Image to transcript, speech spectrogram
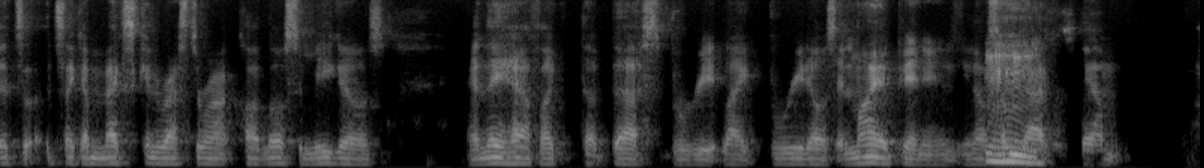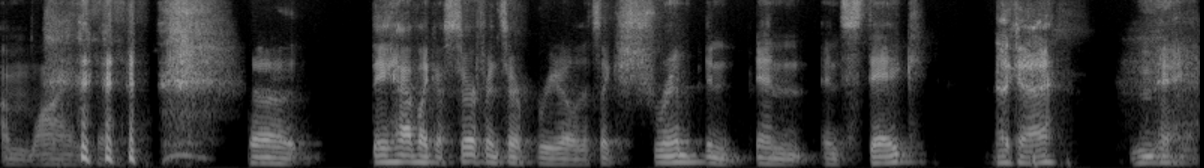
It's it's like a Mexican restaurant called Los Amigos, and they have like the best burrito, like burritos, in my opinion. You know, some mm-hmm. guys say I'm I'm lying. the they have like a surf and surf burrito that's like shrimp and and and steak. Okay, man,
